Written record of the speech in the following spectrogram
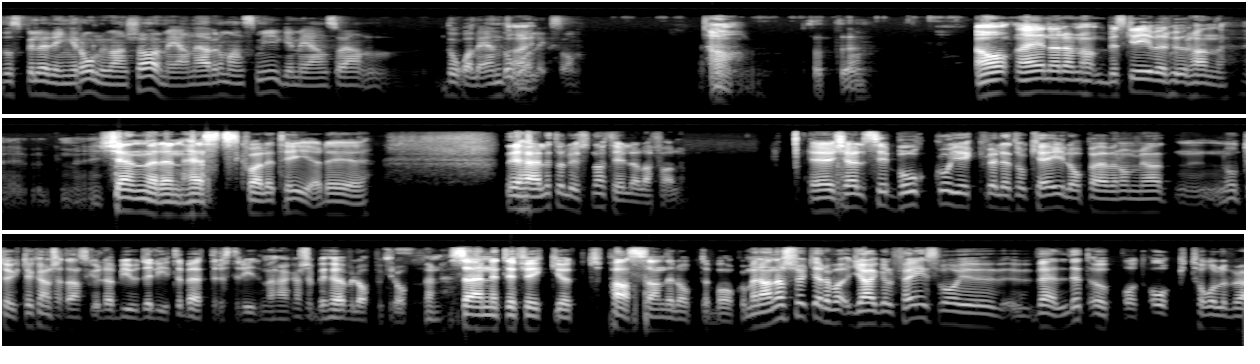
då spelar det ingen roll hur han kör med han, även om han smyger med han så är han dålig ändå nej. liksom. Ja. Så att, eh, Ja, nej, när han beskriver hur han känner en hästs kvaliteter, det är, det är härligt att lyssna till i alla fall. Eh, Chelsea Boko gick väl ett okej okay lopp, även om jag nog tyckte kanske att han skulle ha bjudit lite bättre strid, men han kanske behöver lopp i kroppen. Sanity fick ju ett passande lopp där bakom, men annars tyckte jag det var Juggle Face var ju väldigt uppåt och 12 eh,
